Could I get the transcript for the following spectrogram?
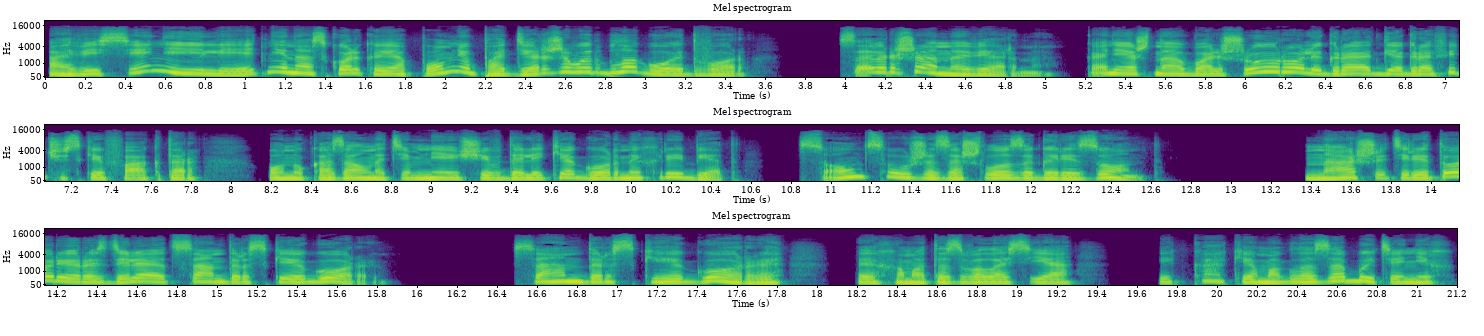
«А весенние и летние, насколько я помню, поддерживают благой двор. «Совершенно верно. Конечно, большую роль играет географический фактор». Он указал на темнеющий вдалеке горный хребет. Солнце уже зашло за горизонт. «Наши территории разделяют Сандерские горы». «Сандерские горы», — эхом отозвалась я. «И как я могла забыть о них?»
